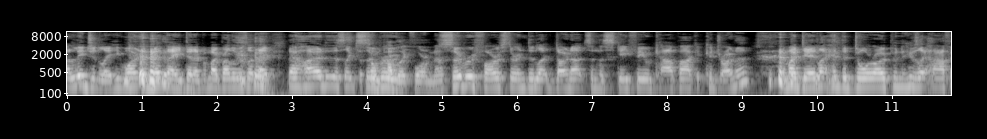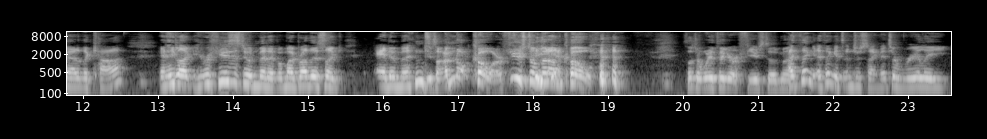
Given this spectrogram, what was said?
Allegedly, he won't admit that he did it, but my brother was like, they, they hired this like it's Subaru public forum now. Subaru Forester and did like donuts in the ski field car park at Cardrona. And my dad like had the door open and he was like half out of the car. And he like he refuses to admit it, but my brother's like adamant. He's like, I'm not cool. I refuse to admit Yeah. I'm cool. Such a weird thing to refuse to admit. I think I think it's interesting. That's a really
